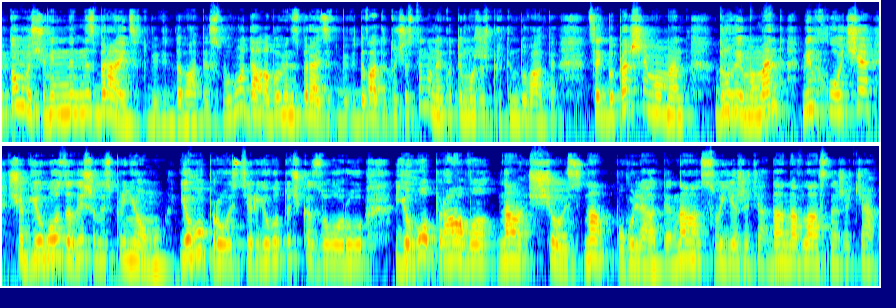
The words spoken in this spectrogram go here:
тому, що він не, не збирається тобі віддавати свого, да, або він збирається тобі віддавати ту частину, на яку ти можеш претендувати. Це якби перший момент. Другий момент він хоче, щоб його залишилось при ньому. Його простір, його точка зору, його право на щось, на погуляти, на своє життя, да, на власне життя.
